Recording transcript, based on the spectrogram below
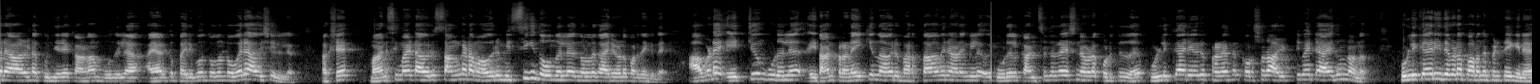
ഒരാളുടെ കുഞ്ഞിനെ കാണാൻ പോകുന്നില്ല. അയാൾക്ക് പരിഭവം തോന്നേണ്ട ഒരാവശ്യമില്ല പക്ഷേ മാനസികമായിട്ട് ആ ഒരു സങ്കടം ആ ഒരു മിസ്സിങ് തോന്നില്ല എന്നുള്ള കാര്യമാണ് പറഞ്ഞിരിക്കുന്നത്. അവിടെ ഏറ്റവും കൂടുതൽ താൻ പ്രണയിക്കുന്ന ആ ഒരു ഭർത്താവിനാണെങ്കിൽ കൂടുതൽ കൺസിഡറേഷൻ അവിടെ കൊടുത്തത് പുള്ളിക്കാരി ഒരു പ്രണയത്തിൽ കുറച്ചുകൂടെ അൾട്ടിമേറ്റ് ആയതുകൊണ്ടാണ്. പുള്ളിക്കാരി ഇതിവിടെ പറഞ്ഞപ്പോഴത്തേക്കിന്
